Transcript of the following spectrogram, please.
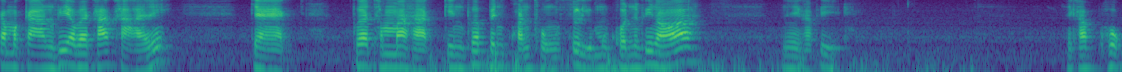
กรรมการพี่เอาไว้ค้าขาย แจกเพื่อทำมาหากินเพื่อเป็นขวัญถุงสิริมงคลนะพี่เนาะนี่ครับพี่นี่ครับหก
